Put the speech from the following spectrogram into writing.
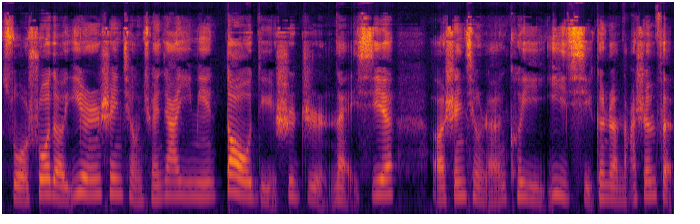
所说的一人申请全家移民，到底是指哪些呃申请人可以一起跟着拿身份？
